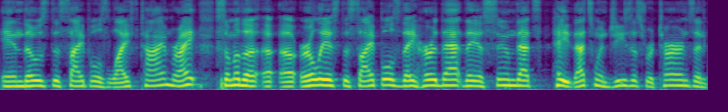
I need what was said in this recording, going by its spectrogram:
in those disciples' lifetime, right? Some of the uh, uh, earliest disciples, they heard that, they assumed that's hey, that's when Jesus returns and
